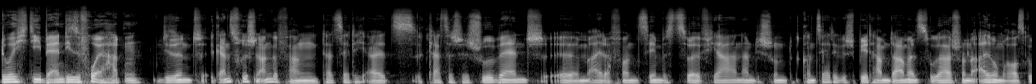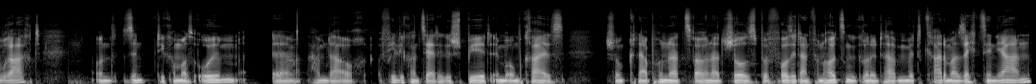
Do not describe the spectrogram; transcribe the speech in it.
durch die Band, die sie vorher hatten. Die sind ganz früh schon angefangen, tatsächlich als klassische Schulband. Äh, Im Alter von 10 bis 12 Jahren haben die schon Konzerte gespielt, haben damals sogar schon ein Album rausgebracht und sind, die kommen aus Ulm, äh, haben da auch viele Konzerte gespielt im Umkreis, schon knapp 100, 200 Shows, bevor sie dann von Holzen gegründet haben mit gerade mal 16 Jahren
